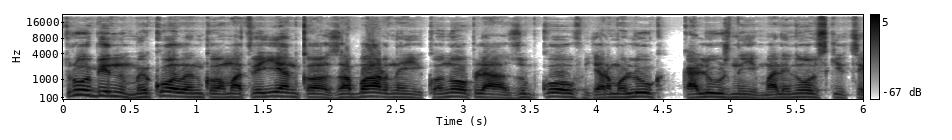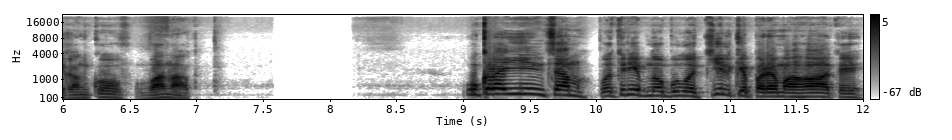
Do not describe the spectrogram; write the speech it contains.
Трубін, Миколенко, Матвієнко, Забарний, Конопля, Зубков, Ярмолюк, Калюжний, Маліновський, Циганков, Ванат. Українцям потрібно було тільки перемагати,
